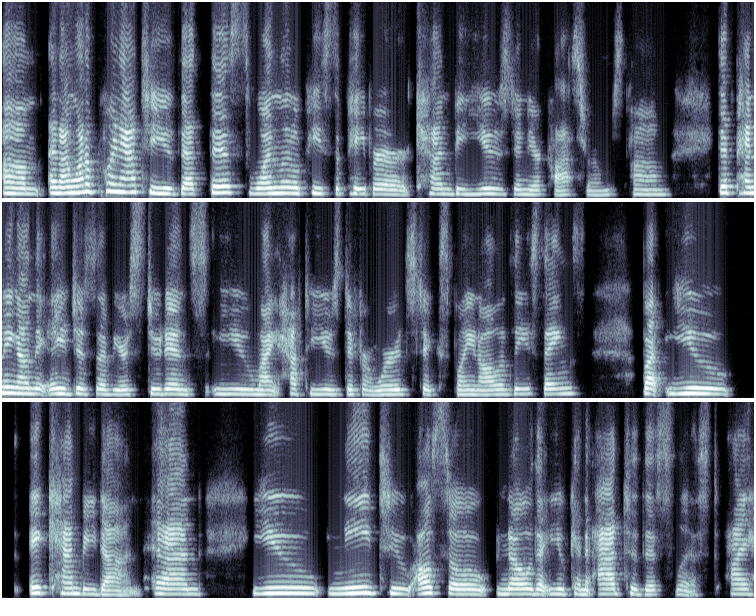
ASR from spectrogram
um, and I want to point out to you that this one little piece of paper can be used in your classrooms. Um, depending on the ages of your students, you might have to use different words to explain all of these things, but you, it can be done. And you need to also know that you can add to this list. I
